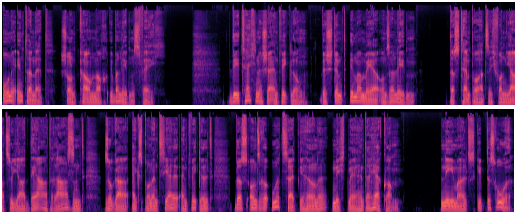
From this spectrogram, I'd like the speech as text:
ohne Internet schon kaum noch überlebensfähig. Die technische Entwicklung bestimmt immer mehr unser Leben. Das Tempo hat sich von Jahr zu Jahr derart rasend, sogar exponentiell entwickelt, dass unsere Urzeitgehirne nicht mehr hinterherkommen. Niemals gibt es Ruhe.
